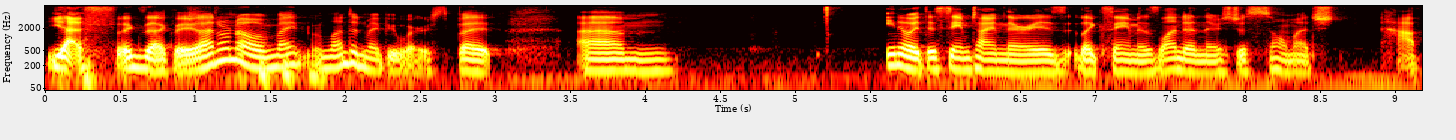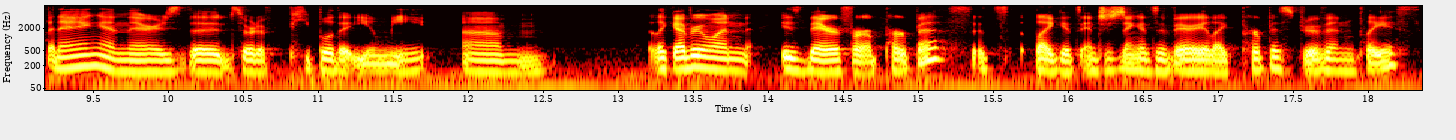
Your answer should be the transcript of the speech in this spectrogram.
yes, exactly. I don't know. Might, London might be worse, but um, you know, at the same time, there is like same as London. There's just so much happening, and there's the sort of people that you meet. Um, like everyone is there for a purpose. It's like it's interesting. It's a very like purpose-driven place.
